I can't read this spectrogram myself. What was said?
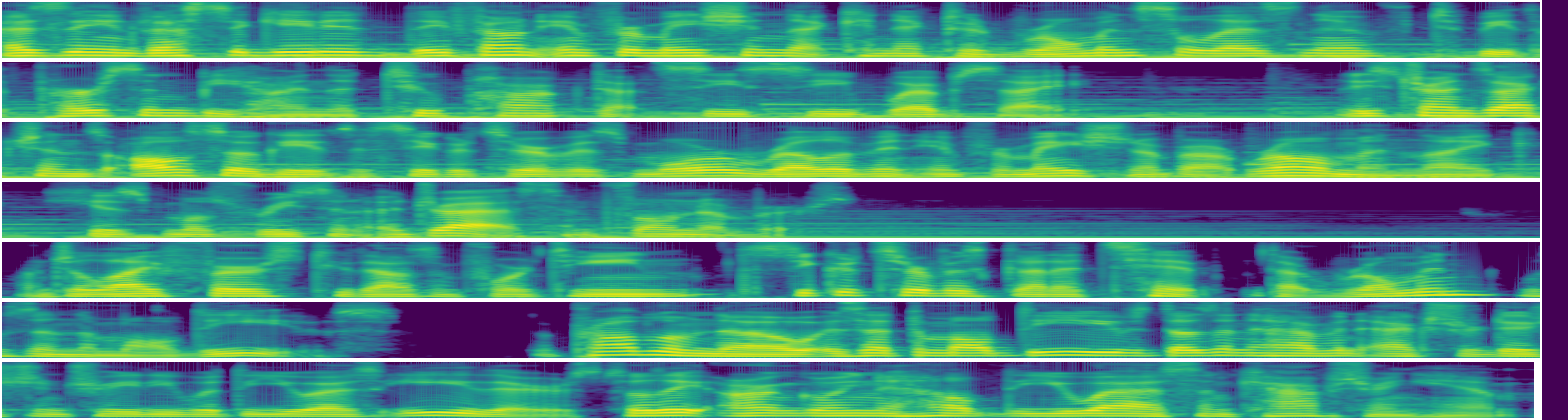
As they investigated, they found information that connected Roman Seleznev to be the person behind the Tupac.cc website. These transactions also gave the Secret Service more relevant information about Roman, like his most recent address and phone numbers. On July 1st, 2014, the Secret Service got a tip that Roman was in the Maldives. The problem, though, is that the Maldives doesn't have an extradition treaty with the US either, so they aren't going to help the US in capturing him.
